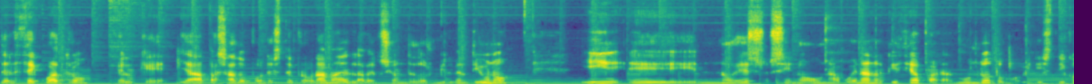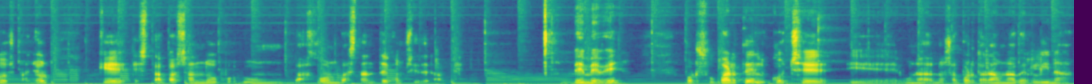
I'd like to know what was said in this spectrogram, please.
del C4 el que ya ha pasado por este programa en la versión de 2021 y eh, no es sino una buena noticia para el mundo automovilístico español que está pasando por un bajón bastante considerable. BMW, por su parte, el coche eh, nos aportará una berlina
